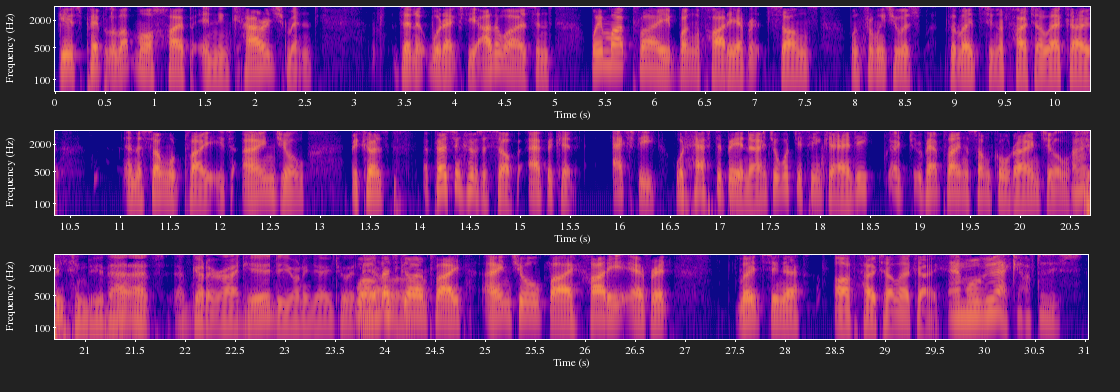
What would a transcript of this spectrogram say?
gives people a lot more hope and encouragement than it would actually otherwise. And we might play one of Heidi Everett's songs, when from which she was the lead singer of Hotel Echo, and the song would play is Angel, because a person who is a self advocate actually would have to be an angel. What do you think, Andy, uh, about playing a song called Angel? We can do that. That's I've got it right here. Do you want to go to it Well, now? let's or- go and play Angel by Heidi Everett, lead singer of Hotel Echo. and we'll be back after this.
